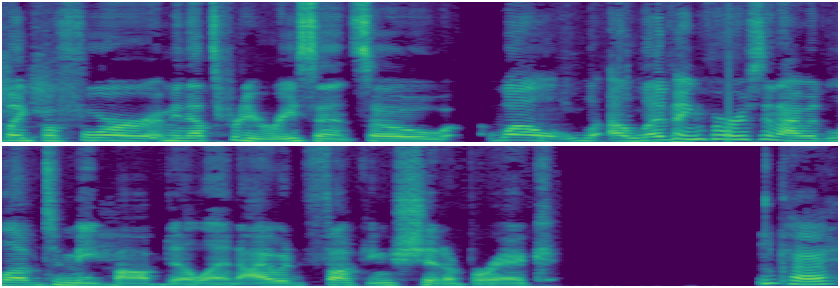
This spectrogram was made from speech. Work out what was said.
like before, I mean that's pretty recent. So, well, a living person, I would love to meet Bob Dylan. I would fucking shit a brick. okay.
